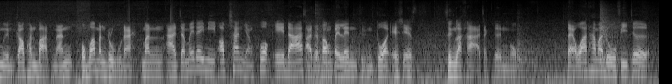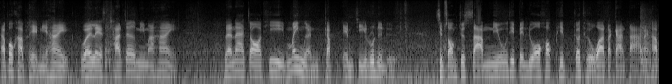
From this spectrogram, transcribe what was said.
919,000 บาทนั้น ผมว่ามันหรูนะ มันอาจจะไม่ได้มีออปชันอย่างพวก ADAS อาจจะต้องไปเล่นถึงตัว HS ซึ่งราคาอาจจะเกินงบ แต่ว่าถ้ามาดูฟีเจอร์ Apple CarPlay มีให้ Wireless Charger มีมาให้ และหน้าจอที่ไม่เหมือนกับ MG รุ่นอื่นๆ 12.3 นิ้วที่เป็น Dual Cockpit ก็ถือว่าตะการตานะครับ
